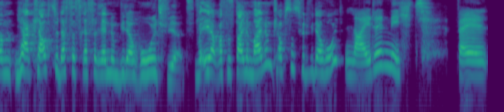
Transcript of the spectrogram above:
ähm, ja, glaubst du, dass das Referendum wiederholt wird? Ja, was ist deine Meinung? Glaubst du, es wird wiederholt? Leider nicht, weil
